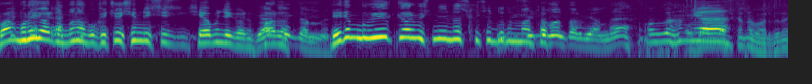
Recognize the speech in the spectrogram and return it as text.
Ben bunu gördüm bunu bu küçüğü şimdi siz şey yapınca gördüm. Pardon. Gerçekten mi? Dedim bu büyük görmüştüm dedim nasıl küçüldü dedim Küçük mantar. mantar bir anda. ha. Allah'ım ya. başka da vardır ha.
